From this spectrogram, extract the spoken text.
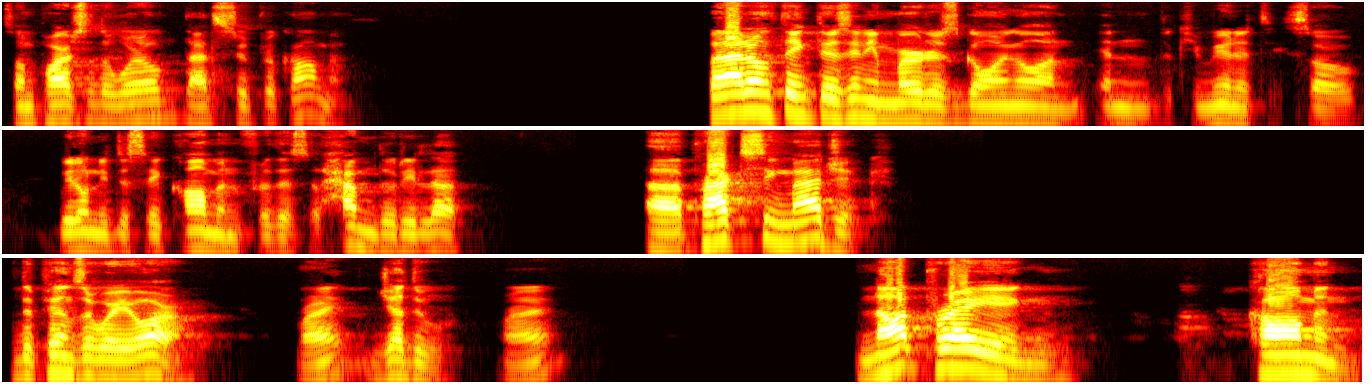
Some parts of the world, that's super common. But I don't think there's any murders going on in the community, so we don't need to say common for this. Alhamdulillah. Uh, practicing magic. Depends on where you are, right? Jadu, right? Not praying, common.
